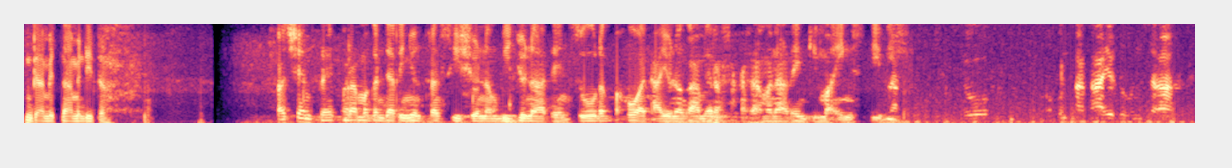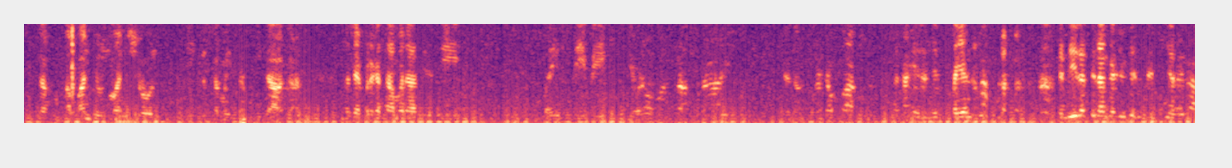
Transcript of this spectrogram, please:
Yung gamit namin dito. At syempre, para maganda rin yung transition ng video natin, so nagpakuha tayo ng camera sa kasama natin kay Maings TV. So, papunta tayo doon sa isang abandoned mansion dito sa may tabing dagat. So, syempre kasama natin si Mais TV. Yun. Naka-helmet pa yan. hindi na tinanggal yung helmet niya.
